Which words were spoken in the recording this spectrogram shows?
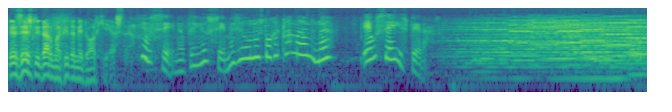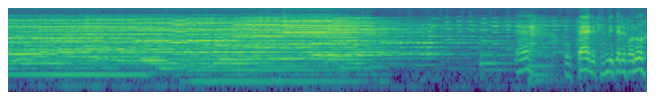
Desejo lhe dar uma vida melhor que esta. Eu sei, meu bem, eu sei, mas eu não estou reclamando, né? Eu sei esperar. É, o Péricles me telefonou.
